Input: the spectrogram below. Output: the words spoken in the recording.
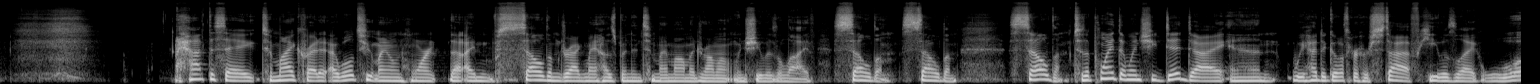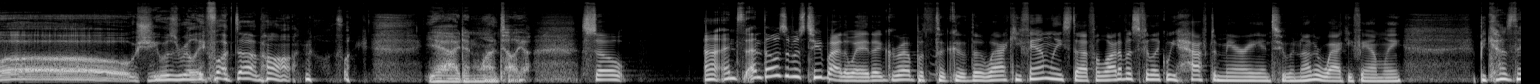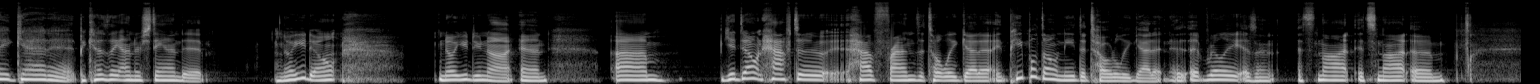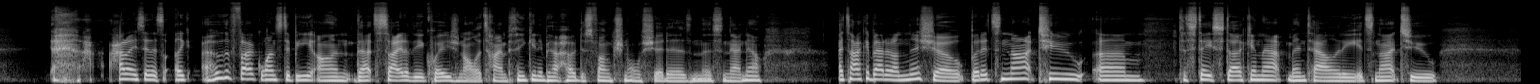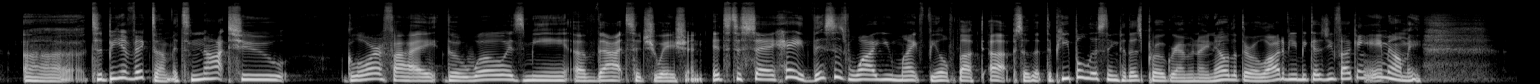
I have to say, to my credit, I will toot my own horn that I seldom dragged my husband into my mama drama when she was alive. Seldom, seldom, seldom. To the point that when she did die and we had to go through her stuff, he was like, Whoa, she was really fucked up, huh? And I was like, Yeah, I didn't want to tell you. So uh, and and those of us too, by the way, that grew up with the, the wacky family stuff. A lot of us feel like we have to marry into another wacky family because they get it, because they understand it. No, you don't. No, you do not. And um, you don't have to have friends that totally get it. People don't need to totally get it. It, it really isn't. It's not. It's not. Um, how do I say this? Like, who the fuck wants to be on that side of the equation all the time, thinking about how dysfunctional shit is and this and that? Now, I talk about it on this show, but it's not to um, to stay stuck in that mentality. It's not to uh, to be a victim. It's not to glorify the woe is me of that situation. It's to say, hey, this is why you might feel fucked up, so that the people listening to this program, and I know that there are a lot of you because you fucking email me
